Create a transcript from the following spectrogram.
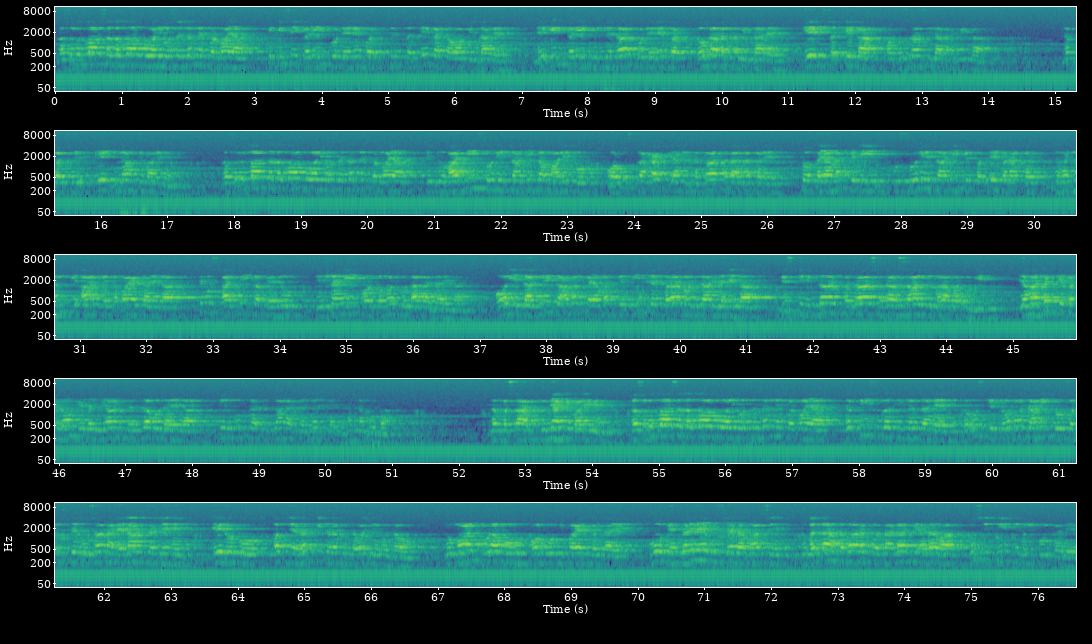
رسول اللہ صلی اللہ علیہ وسلم نے فرمایا کہ کسی غریب کو دینے پر صرف سچے کا ثواب ملتا ہے، لیکن غریب رشتے دار کو دینے پر دوہرا اثر ملتا ہے، ایک صدقے کا اور دوسرا سیدھا رحمی کا۔ نمبر چھ ایک گناہ کے بارے میں۔ رسول اللہ صلی اللہ علیہ وسلم نے فرمایا کہ جو آدمی سونے چاندی کا مالک ہو اور اس کا حق یعنی زکوٰۃ ادا نہ کرے، تو قیامت کے لیے اس سونے چاندی کے پترے بنا کر جہنم کی آگ میں دبایا جائے گا، پھر اس آدمی کا پہلو پیشانی اور کمر کو ڈالا جائے گا اور یہ لاگنے کا عمل قیامت کے دن سے برابر جاری رہے گا، جس کی مقدار پچاس ہزار سال کے برابر ہوگی۔ یہاں تک کہ بندوں کے درمیان فیصلہ ہو جائے گا، پھر اس کا ٹھکانا جنت کا جہنم ہوگا۔ نمبر سات، دنیا کے بارے میں۔ رسول اللہ صلی اللہ علیہ وسلم نے فرمایا، جب بھی سورج نکلتا ہے، تو اس کے دونوں جانب جو فرشتے روزانہ اعلان کرتے ہیں، اے لوگوں اپنے رب کی طرف متوجہ ہو جاؤ۔ جو مال تھوڑا ہو اور وہ کفایت کر جائے وہ بہتر ہے اس زیادہ مال سے جو اللہ تبارک و تعالیٰ کے علاوہ دوسری چیز میں مشغول کر دے۔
